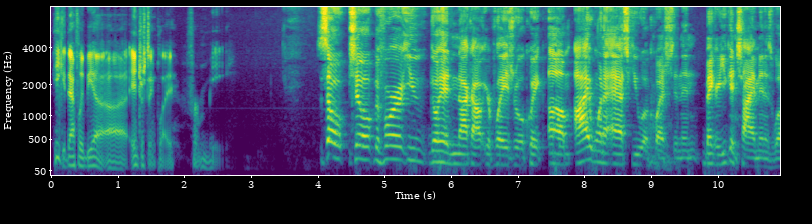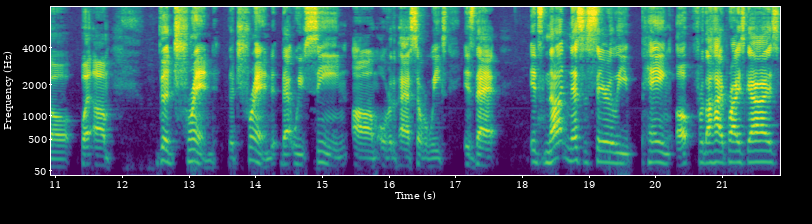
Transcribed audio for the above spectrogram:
He could definitely be a, a interesting play for me. So, so before you go ahead and knock out your plays real quick, um, I want to ask you a question, and Baker, you can chime in as well. But um, the trend, the trend that we've seen um over the past several weeks is that it's not necessarily paying up for the high price guys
